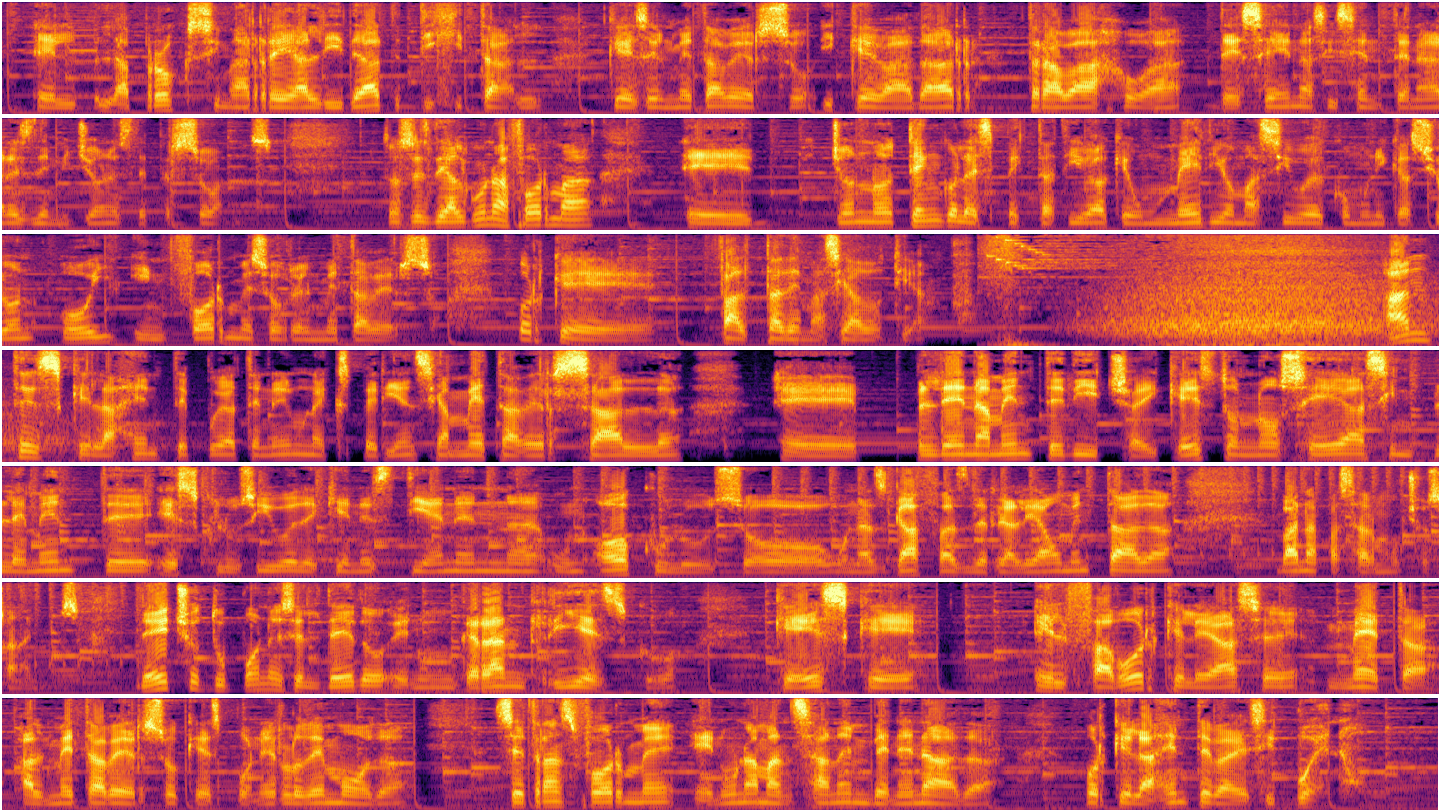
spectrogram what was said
la próxima realidad digital, que es el metaverso, y que va a dar trabajo a decenas y centenares de millones de personas. Entonces, de alguna forma, eh, yo no tengo la expectativa que un medio masivo de comunicación hoy informe sobre el metaverso, porque falta demasiado tiempo. Antes que la gente pueda tener una experiencia metaversal eh, plenamente dicha y que esto no sea simplemente exclusivo de quienes tienen uh, un Oculus o unas gafas de realidad aumentada, van a pasar muchos años. De hecho, tú pones el dedo en un gran riesgo, que es que el favor que le hace Meta al metaverso, que es ponerlo de moda, se transforme en una manzana envenenada, porque la gente va a decir, bueno,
